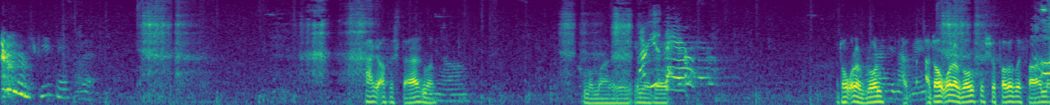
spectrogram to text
Excuse me, sorry. Can't get off the stairs, man. No. Come on, Marguerite. Are you there? I don't want to run. Hiding that room. I, I don't want to run because she'll probably find me.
